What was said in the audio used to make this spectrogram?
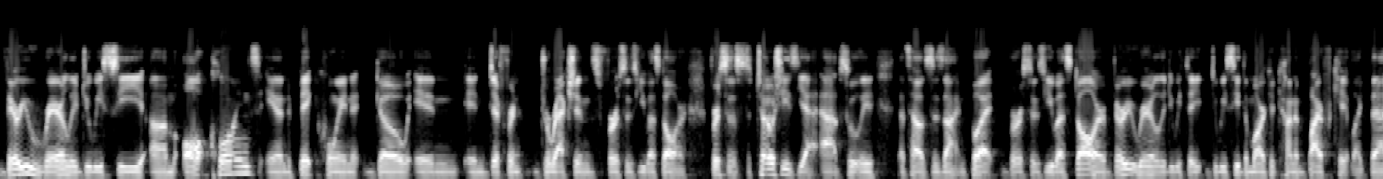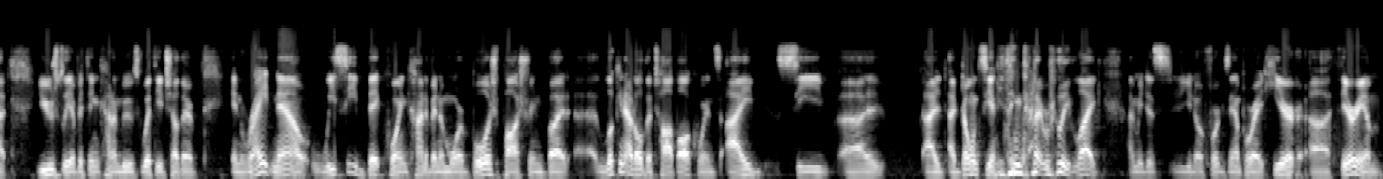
Very rarely do we see um, altcoins and Bitcoin go in in different directions versus US dollar. Versus Satoshis, yeah, absolutely, that's how it's designed. But versus US dollar, very rarely do we think do we see the market kind of bifurcate like that. Usually everything kind of moves with each other. And right now, we see Bitcoin kind of in a more bullish posturing, but uh, looking at all the top altcoins, I see uh, I, I don't see anything that I really like. I mean, just you know, for example, right here, uh, Ethereum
